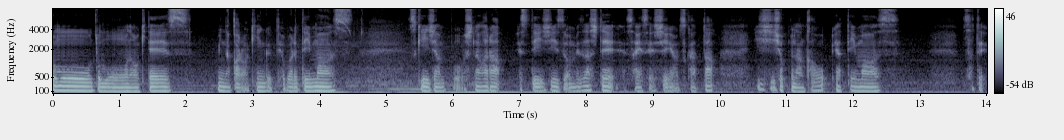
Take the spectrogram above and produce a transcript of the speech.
どうもどうも直樹です。みんなからはキングって呼ばれています。スキージャンプをしながら SDGs を目指して再生資源を使った EC ショップなんかをやっています。さて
